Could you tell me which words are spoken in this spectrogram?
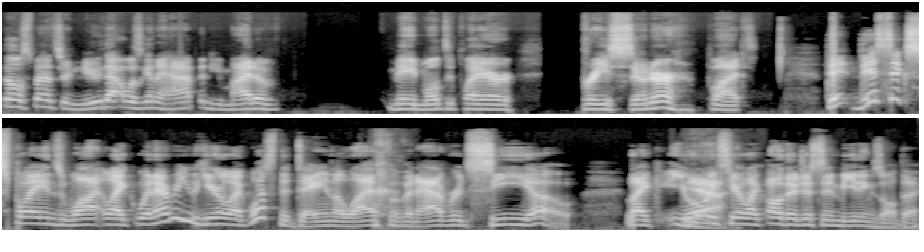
Phil Spencer knew that was going to happen, he might have made multiplayer free sooner. But this explains why, like, whenever you hear like, "What's the day in the life of an average CEO?" Like, you yeah. always hear like, "Oh, they're just in meetings all day."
